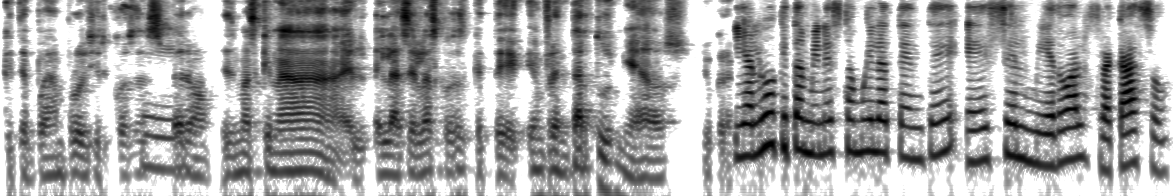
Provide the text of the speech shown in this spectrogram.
que te puedan producir cosas, pero es más que nada el, hacer las cosas que te, enfrentar tus miedos, yo creo. Y algo que también está muy latente es el miedo al fracaso.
